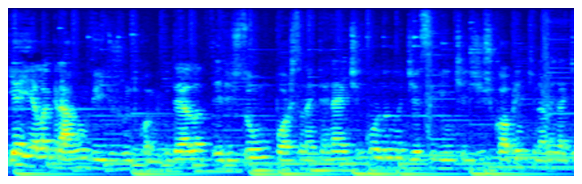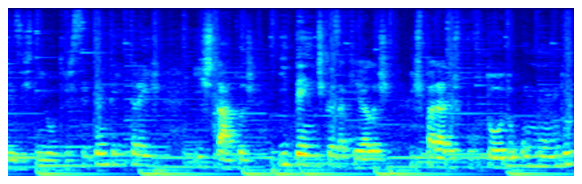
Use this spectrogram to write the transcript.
E aí ela grava um vídeo junto com o amigo dela, eles zoom, postam na internet e quando no dia seguinte eles descobrem que na verdade existem outras 73 estátuas idênticas àquelas espalhadas por todo o mundo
